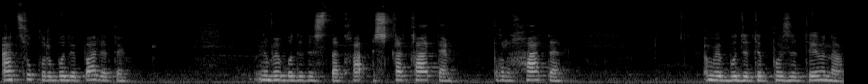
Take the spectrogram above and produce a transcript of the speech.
А цукор буде падати. Ви будете скакати, порхати. Ви будете позитивна,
